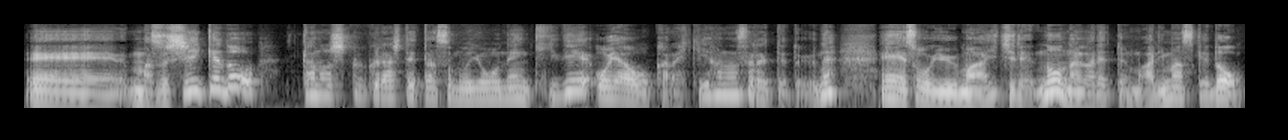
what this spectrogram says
えー、貧しいけど、楽しく暮らしてたその幼年期で親をから引き離されてというね、えー、そういうまあ一連の流れっていうのもありますけど、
